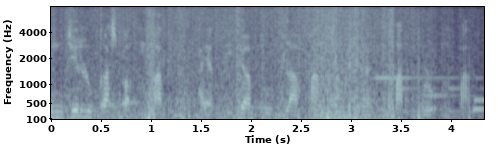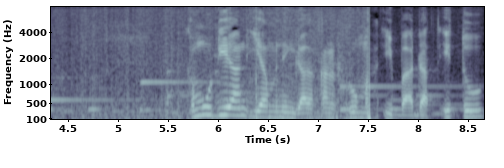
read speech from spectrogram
Injil Lukas bab 4 ayat 38 sampai dengan 44. Kemudian ia meninggalkan rumah ibadat itu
